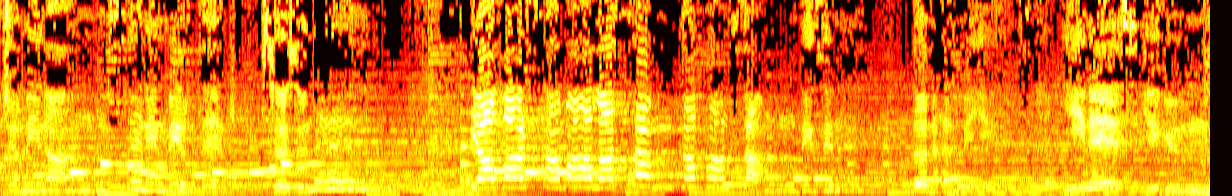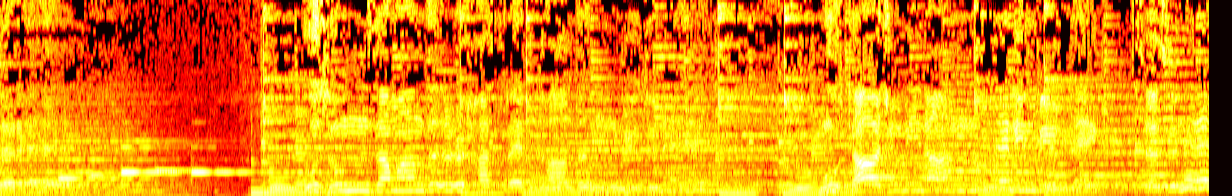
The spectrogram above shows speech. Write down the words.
Muhtacım inan senin bir tek sözüne. Yalvarsam ağlasam kapansam dizine. Döner miyiz yine eski günlere? Uzun zamandır hasret kaldım yüzüne. Muhtacım inan senin bir tek sözüne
